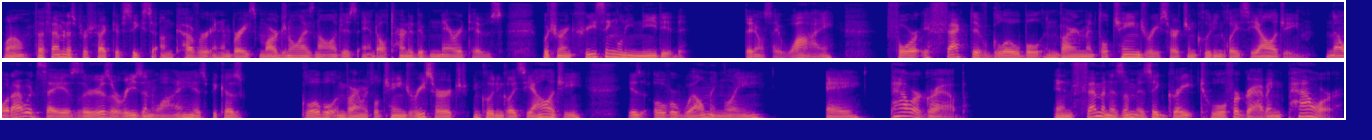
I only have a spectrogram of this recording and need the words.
well, the feminist perspective seeks to uncover and embrace marginalized knowledges and alternative narratives, which are increasingly needed. They don't say why, for effective global environmental change research, including glaciology. Now, what I would say is there is a reason why, is because global environmental change research, including glaciology, is overwhelmingly a power grab. And feminism is a great tool for grabbing power.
